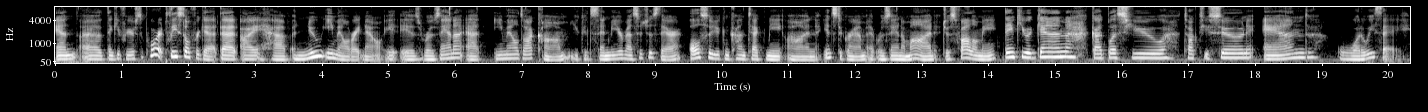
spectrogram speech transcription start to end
And uh, thank you for your support. Please don't forget that I have a new email right now. It is rosanna at email.com. You can send me your messages there. Also, you can contact me on Instagram at Rosanna Mod. Just follow me. Thank you again. God bless you. Talk to you soon. And what do we say?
